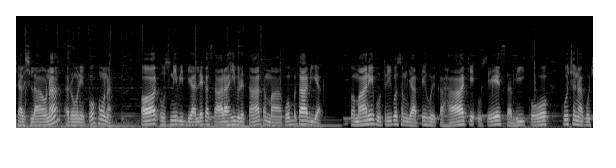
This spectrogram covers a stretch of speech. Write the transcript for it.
छलछला होना, रोने को होना। और उसने विद्यालय का सारा ही वृत्तांत माँ को बता दिया। तो माँ ने पुत्री को समझाते हुए कहा कि उसे सभी को कुछ न कुछ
